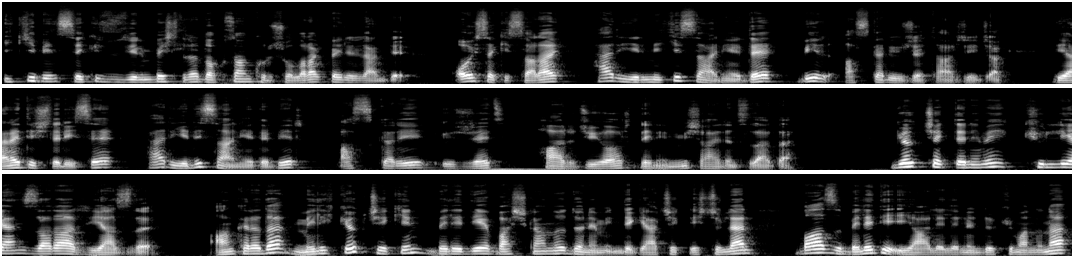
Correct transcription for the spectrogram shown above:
2825 lira 90 kuruş olarak belirlendi. Oysa ki saray her 22 saniyede bir asgari ücret harcayacak. Diyanet İşleri ise her 7 saniyede bir asgari ücret harcıyor denilmiş ayrıntılarda. Gökçek dönemi külliyen zarar yazdı. Ankara'da Melih Gökçek'in belediye başkanlığı döneminde gerçekleştirilen bazı belediye ihalelerinin dökümanına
